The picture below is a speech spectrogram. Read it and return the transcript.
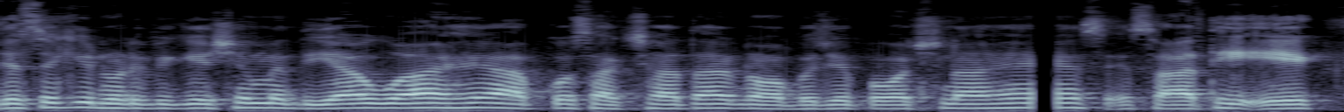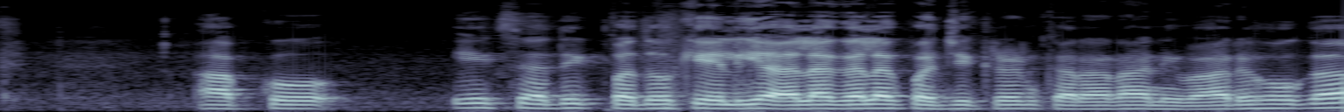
जैसे कि नोटिफिकेशन में दिया हुआ है आपको साक्षात्कार नौ बजे पहुँचना है साथ ही एक आपको एक से अधिक पदों के लिए अलग अलग पंजीकरण कराना अनिवार्य होगा।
